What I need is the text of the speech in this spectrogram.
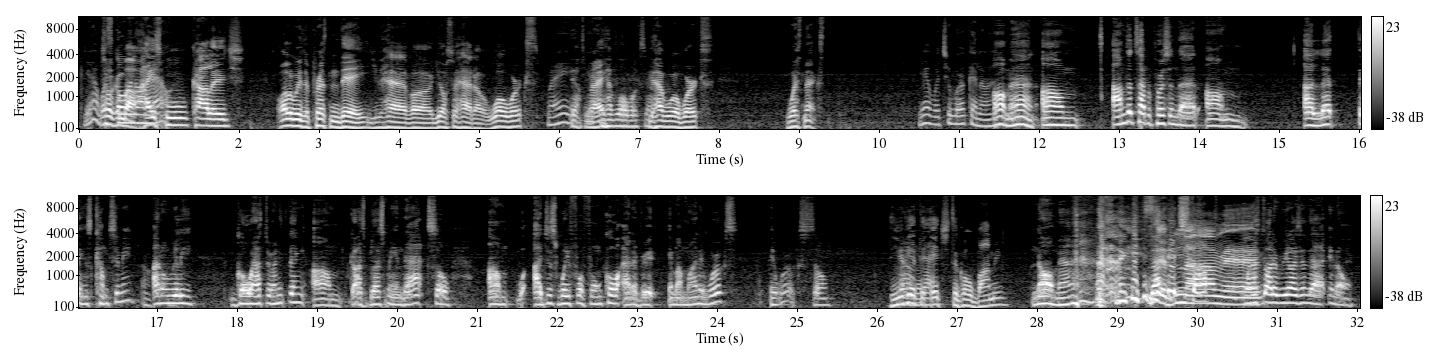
yeah, what's talking going about on high now? school, college, all the way to the present day, you have uh, you also had uh, Wallworks, right? Yeah, right? We have Wallworks. Yeah. You have Wallworks. What's next? Yeah, what you working on? Oh man, um, I'm the type of person that um, I let things come to me. I don't really go after anything. Um, God's blessed me in that, so um, w- I just wait for a phone call, and if it in my mind it works, it works. So Do you Yeah. get the that- itch to go bombing? no, man. He that said, it "Nah, stopped when I started realizing that you know,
